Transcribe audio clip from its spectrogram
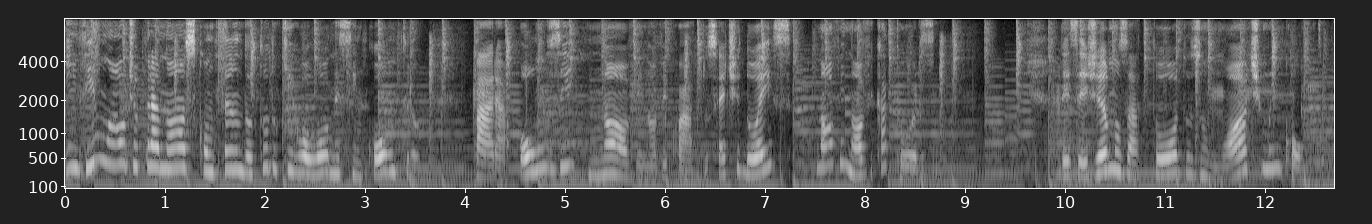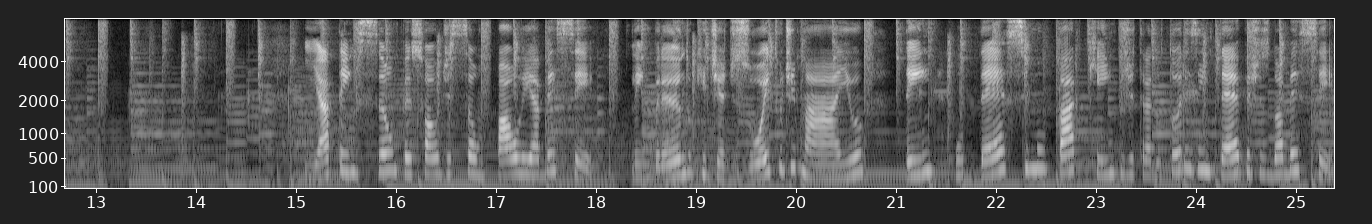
envie um áudio para nós contando tudo o que rolou nesse encontro para 11 99472 9914. Desejamos a todos um ótimo encontro. E atenção, pessoal de São Paulo e ABC. Lembrando que dia 18 de maio tem o décimo Barcamp de Tradutores e Intérpretes do ABC.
